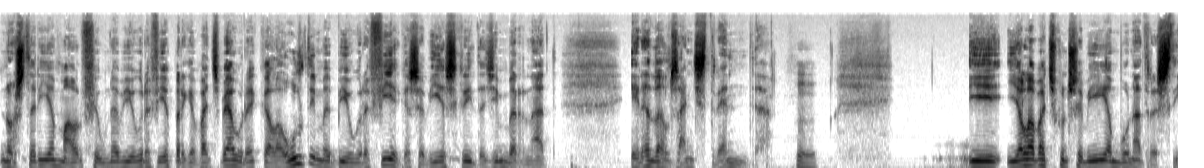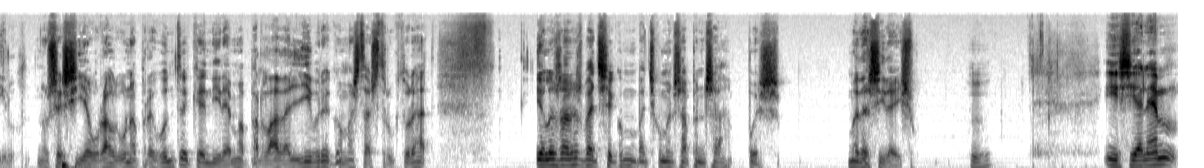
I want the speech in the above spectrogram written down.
no estaria mal fer una biografia perquè vaig veure que la última biografia que s'havia escrit de Jim Bernat era dels anys 30. Mm. I jo la vaig concebir amb un altre estil. No sé si hi haurà alguna pregunta, que anirem a parlar del llibre, com està estructurat, I aleshores vaig ser com vaig començar a pensar, doncs pues, me decideixo. Mm -hmm. I si anem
